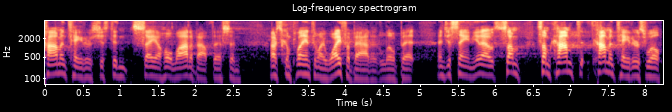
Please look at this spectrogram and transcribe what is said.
commentators just didn't say a whole lot about this. And I was complaining to my wife about it a little bit and just saying, you know, some, some com- commentators will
